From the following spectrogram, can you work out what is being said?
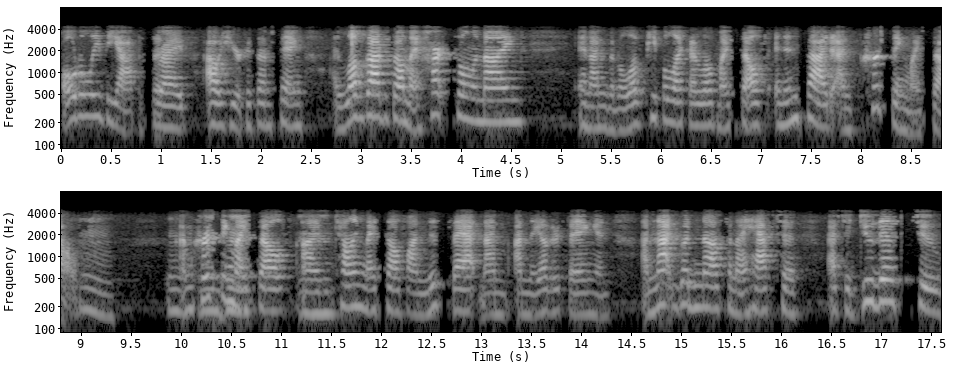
totally the opposite Right. out here because I'm saying I love God with all my heart, soul, and mind, and I'm going to love people like I love myself, and inside I'm cursing myself. Mm. I'm cursing Mhm. myself. I'm Mhm. telling myself I'm this, that, and I'm I'm the other thing, and I'm not good enough, and I have to I have to do this to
